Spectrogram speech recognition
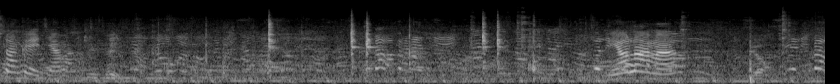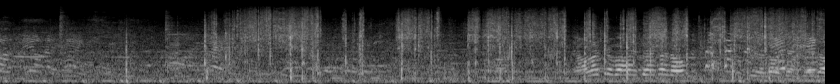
蒜可以加吗？你要辣吗？不用。好，那下班欢迎吃上看哦，都是原肉现切的哦。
